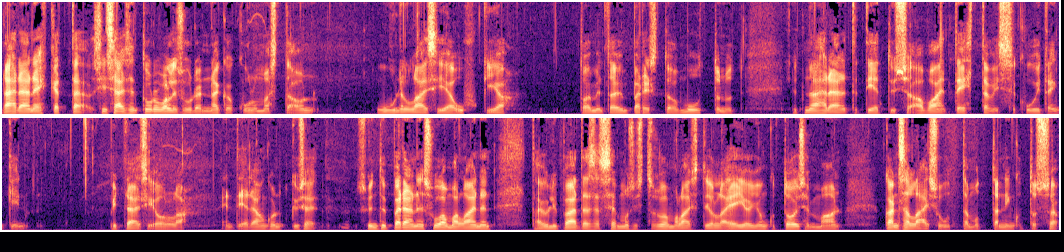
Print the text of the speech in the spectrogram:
nähdään ehkä, että sisäisen turvallisuuden näkökulmasta on uudenlaisia uhkia, toimintaympäristö on muuttunut. Nyt nähdään, että tiettyissä avaintehtävissä kuitenkin pitäisi olla, en tiedä onko nyt kyse syntyperäinen suomalainen tai ylipäätänsä semmoisista suomalaisista, joilla ei ole jonkun toisen maan kansalaisuutta, mutta niin kuin tuossa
